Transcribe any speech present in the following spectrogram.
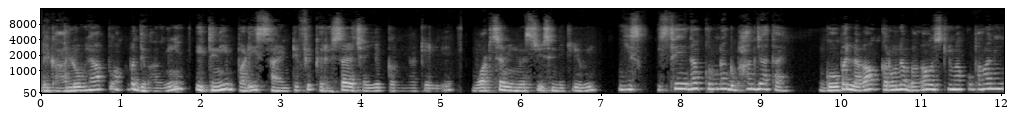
बेकार लोग हैं आप तो। आपके पास दिमाग नहीं है? इतनी बड़ी साइंटिफिक रिसर्च है ये कोरोना के लिए। व्हाट्सएप यूनिवर्सिटी से निकली हुई। इस, इससे ना कोरोना भाग जाता है। गोबर लगाओ कोरोना भगाओ इसकी आपको पता नहीं।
